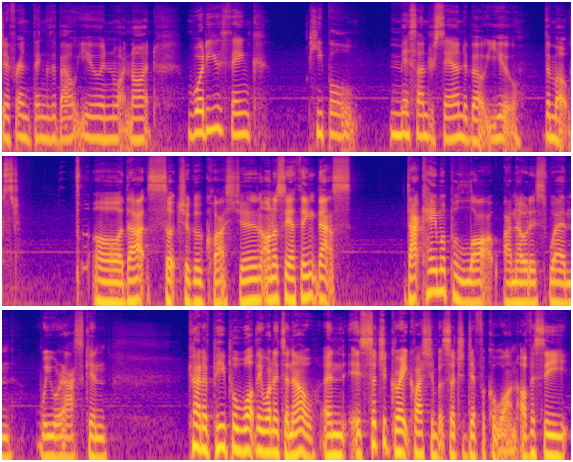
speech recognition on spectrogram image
different things about you and whatnot. What do you think people misunderstand about you the most? Oh, that's such a good question. Honestly, I think that's that came up a lot. I noticed when we were asking kind of people what they wanted to know. And it's such a great question, but such a difficult one. Obviously,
